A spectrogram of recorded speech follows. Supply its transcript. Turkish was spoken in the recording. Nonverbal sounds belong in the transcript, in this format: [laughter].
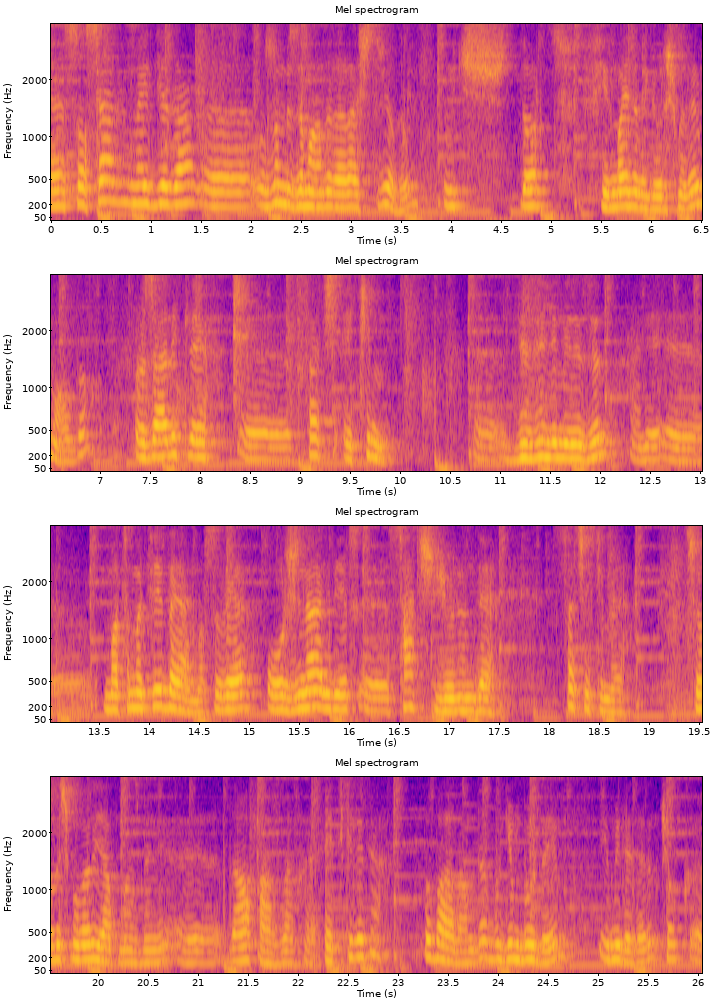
E, sosyal medyadan e, uzun bir zamandır araştırıyordum. 3-4 firmayla da görüşmelerim oldu. Özellikle e, saç ekim e, diziliminizin hani e, matematiğe dayanması ve orijinal bir e, saç yönünde saç ekimi çalışmaları yapmanız beni e, daha fazla e, etkiledi. Bu bağlamda bugün buradayım. Ümit ederim çok e,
